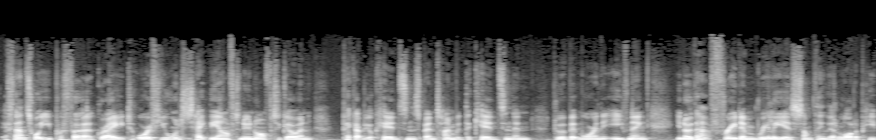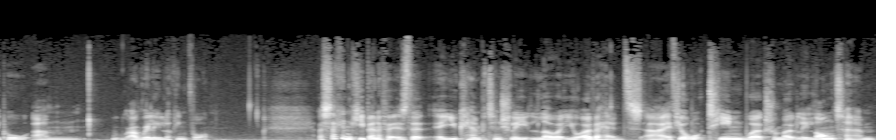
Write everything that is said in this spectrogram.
If that's what you prefer great. Or if you want to take the afternoon off to go and pick up your kids and spend time with the kids and then do a bit more in the evening you know that freedom really is something that a lot of people um, are really looking for a second key benefit is that uh, you can potentially lower your overheads. Uh, if your team works remotely long term,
